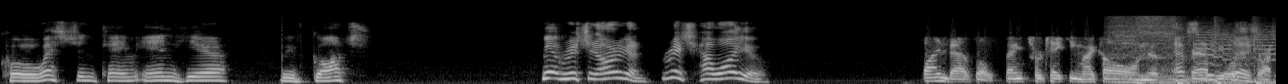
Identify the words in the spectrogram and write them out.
Question came in here. We've got. We have Rich in Oregon. Rich, how are you? Fine, Basil. Thanks for taking my call on this Absolute fabulous pleasure.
